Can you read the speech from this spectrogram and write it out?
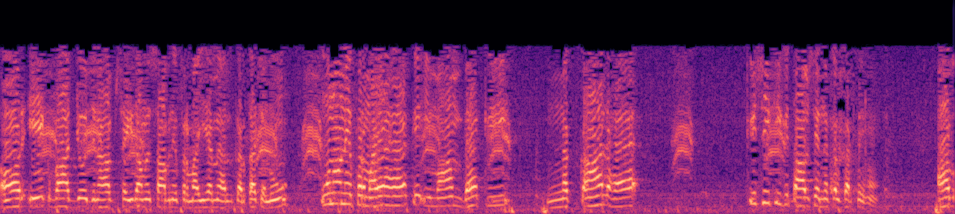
اور ایک بات جو جناب سعید احمد صاحب نے فرمائی ہے، میں عرض کرتا چلوں۔ انہوں نے فرمایا ہے کہ امام بہ کی نقال ہے، کسی کی کتاب سے نقل کرتے ہیں۔ اب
